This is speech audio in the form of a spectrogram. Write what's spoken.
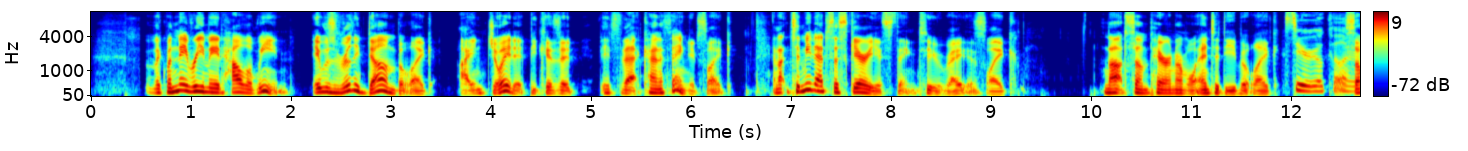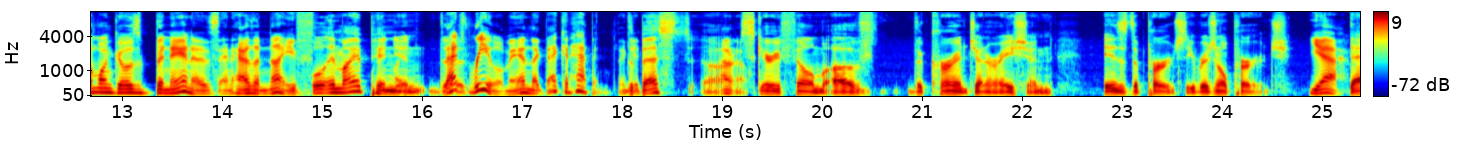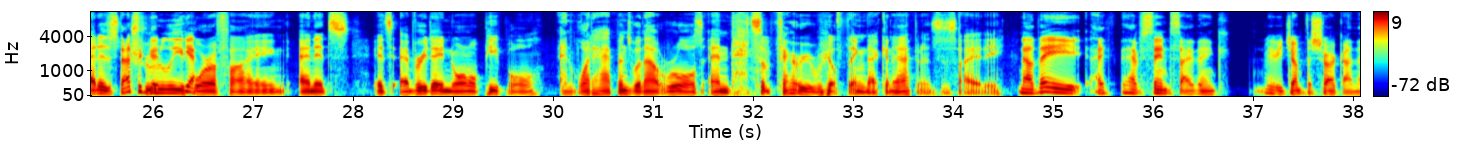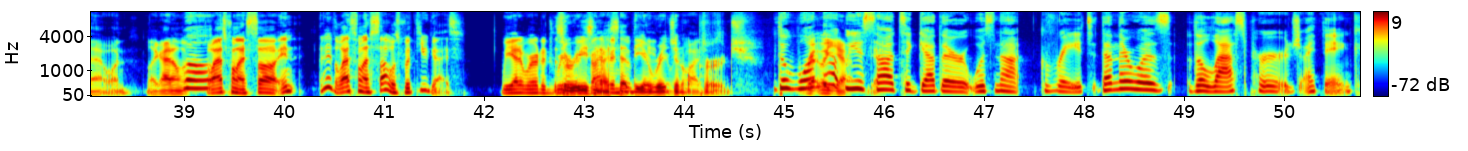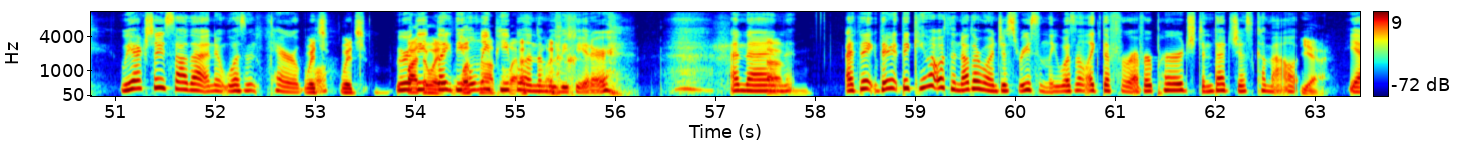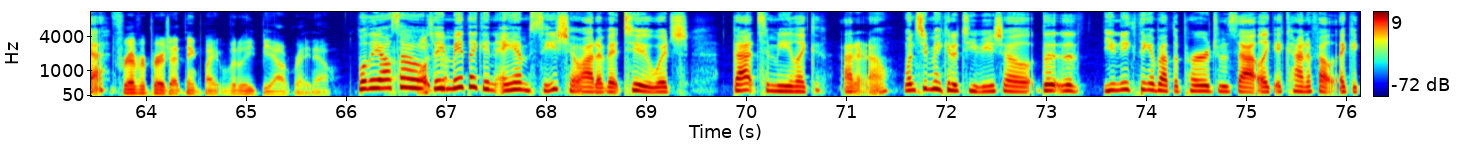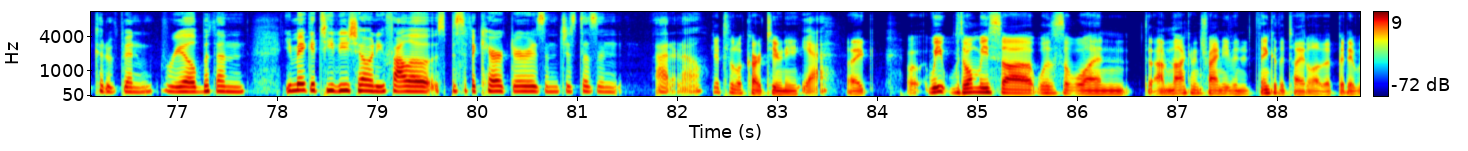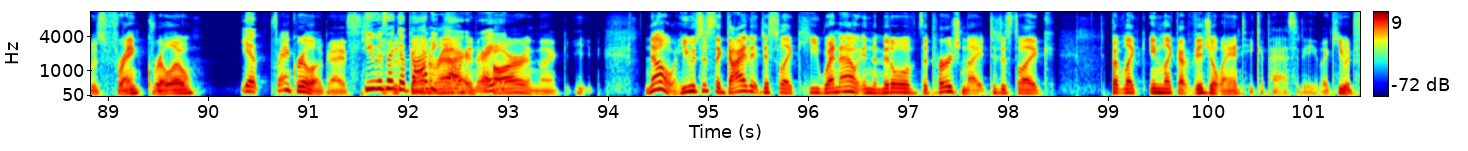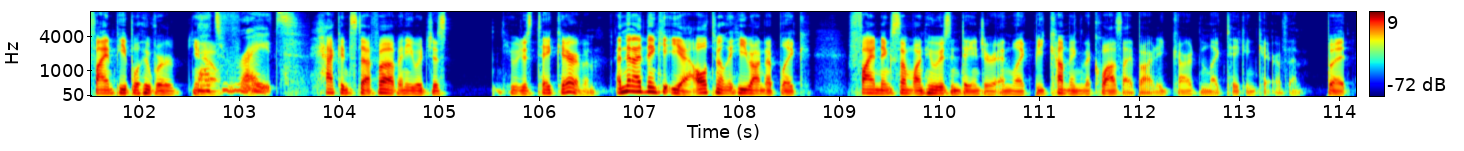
like when they remade Halloween? It was really dumb, but like I enjoyed it because it it's that kind of thing. It's like, and to me, that's the scariest thing too, right? Is like not some paranormal entity, but like Serial killer. someone goes bananas and has a knife. well, in my opinion, the, that's real, man. Like that can happen. Like, the it's- best I don't uh, know. scary film of the current generation is The Purge, the original Purge. Yeah, That is That's a good- truly yeah. horrifying, and it's it's everyday normal people and what happens without rules, and that's a very real thing that can happen in society. Now they I have since I think maybe jumped the shark on that one. Like I don't. Well- the last one I saw, in I think the last one I saw was with you guys. We had we were at a, There's we a were at a reason I said the original. Purge. The one Right, that yeah, we yeah. saw together was not great. Then there was The Last Purge, I think. We actually saw that and it wasn't terrible. Which which we were by the, the way, like the only people last in the one. movie theater. and then Um, I think they they came out with another one just recently. Wasn't like the Forever Purge? Didn't that just come out? yeah, Yeah. Forever Purge I think might literally be out right now. Well, they also well, they made like an AMC show out of it too, which that to me like I don't know. Once you make it a TV show, the the unique thing about the purge was that like it kind of felt like it could have been real, but then you make a TV show and you follow specific characters and it just doesn't I don't know. Gets a little cartoony. Yeah. Like uh, we the one we saw was the one that I'm not going to try and even think of the title of it, but it was Frank Grillo Yep. Frank Grillo, guys. He was like a going bodyguard, in right? A car and like, he, no, he was just a guy that just like he went out in the middle of the purge night to just like, but like in like a vigilante capacity. Like he would find people who were you That's know right. hacking stuff up, and he would just he would just take care of him. And then I think yeah, ultimately he wound up like finding someone who is in danger and like becoming the quasi bodyguard and like taking care of them. But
